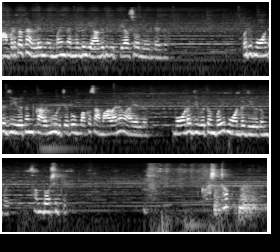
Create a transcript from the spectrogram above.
അവിടുത്തെ തള്ളിയും ഉമ്മയും തമ്മിൽ യാതൊരു വ്യത്യാസമൊന്നുമില്ലല്ലോ. ഒരു മോന്റെ ജീവിതം കളഞ്ഞു പിടിച്ചപ്പോൾ ഉമ്മക്ക് സമാധാനമായല്ലോ. മോടെ ജീവിതം പോയി മോന്റെ ജീവിതം പോയി. സന്തോഷിക്കും. കഷ്ടം.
